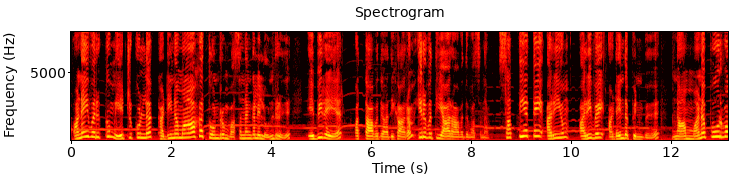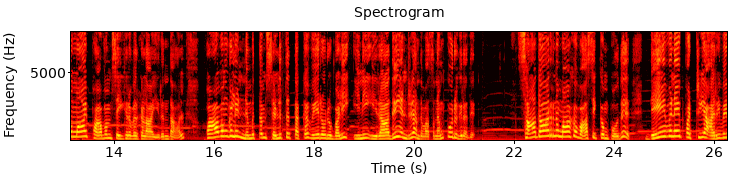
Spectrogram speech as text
அனைவருக்கும் ஏற்றுக்கொள்ள கடினமாக தோன்றும் வசனங்களில் ஒன்று எபிரேயர் பத்தாவது அதிகாரம் இருபத்தி ஆறாவது வசனம். சத்தியத்தை அறியும் அறிவை அடைந்த பின்பு நாம் மனப்பூர்வமாய் பாவம் செய்கிறவர்களாய் இருந்தால் பாவங்களின் நிமித்தம் செலுத்தத்தக்க வேறொரு பலி இனி இராது என்று அந்த வசனம் கூறுகிறது. சாதாரணமாக வாசிக்கும் போது தேவனை பற்றிய அறிவை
